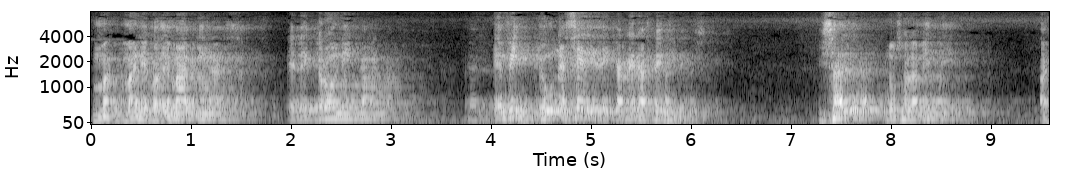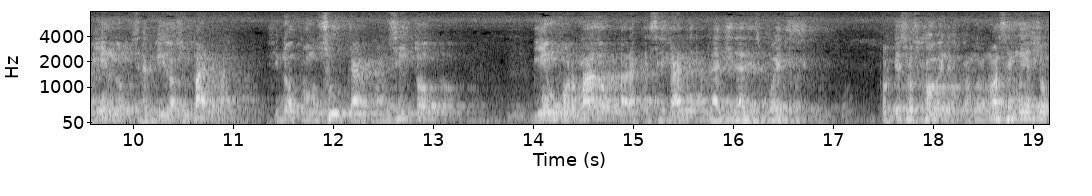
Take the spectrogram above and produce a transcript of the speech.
manejo de máquinas, electrónica, en fin, en una serie de carreras técnicas. Y sale no solamente habiendo servido a su padre, sino con su cartoncito bien formado para que se gane la vida después. Porque esos jóvenes, cuando no hacen eso,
